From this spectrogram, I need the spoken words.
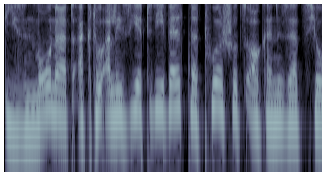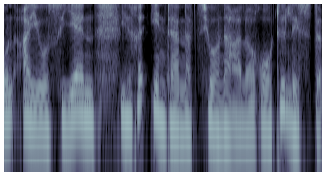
Diesen Monat aktualisierte die Weltnaturschutzorganisation IUCN ihre internationale rote Liste.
